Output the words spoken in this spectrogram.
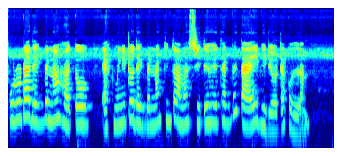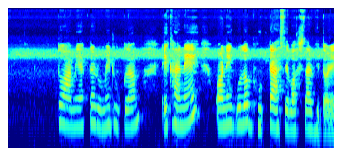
পুরোটা দেখবেন না, হয়তো এক মিনিটও দেখবেন না, কিন্তু আমার স্মৃতি হয়ে থাকবে, তাই ভিডিওটা করলাম। তো আমি একটা রুমে ঢুকলাম। এখানে অনেকগুলো ভুট্টা আছে বস্তার ভিতরে।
